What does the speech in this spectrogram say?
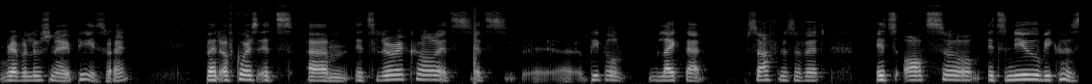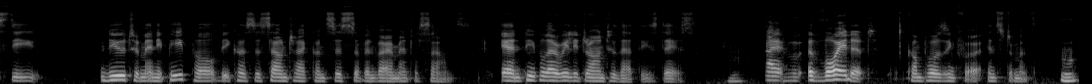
revolutionary piece, right? But of course, it's um, it's lyrical. It's it's uh, people like that softness of it it's also it's new because the new to many people because the soundtrack consists of environmental sounds and people are really drawn to that these days mm. i've avoided composing for instruments mm.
